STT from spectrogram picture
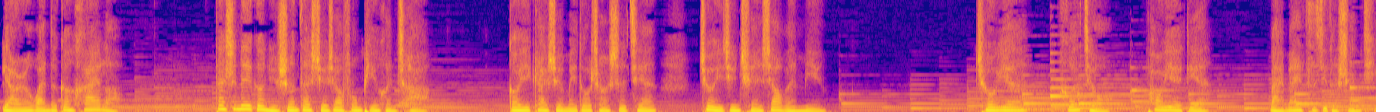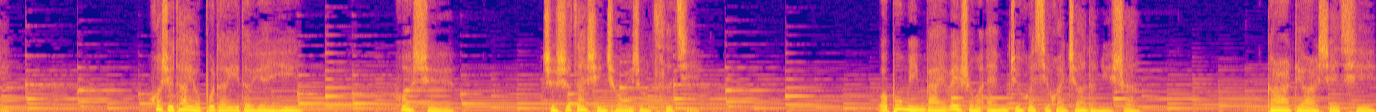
两人玩得更嗨了。但是那个女生在学校风评很差，高一开学没多长时间，就已经全校闻名。抽烟、喝酒、泡夜店，买卖自己的身体。或许他有不得已的原因，或许只是在寻求一种刺激。我不明白为什么 M 君会喜欢这样的女生。高二第二学期，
